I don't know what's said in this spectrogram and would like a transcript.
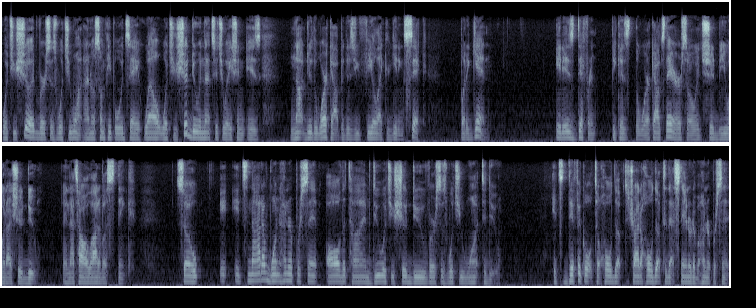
what you should versus what you want. I know some people would say, well, what you should do in that situation is not do the workout because you feel like you're getting sick. But again, it is different because the workout's there, so it should be what I should do. And that's how a lot of us think. So it, it's not a 100% all the time do what you should do versus what you want to do. It's difficult to hold up, to try to hold up to that standard of 100%,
